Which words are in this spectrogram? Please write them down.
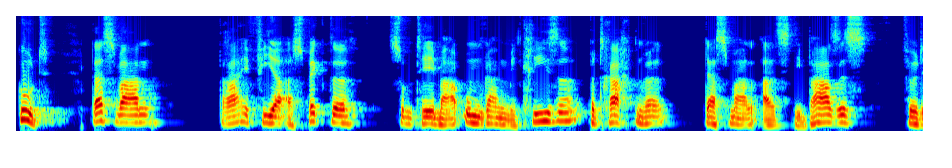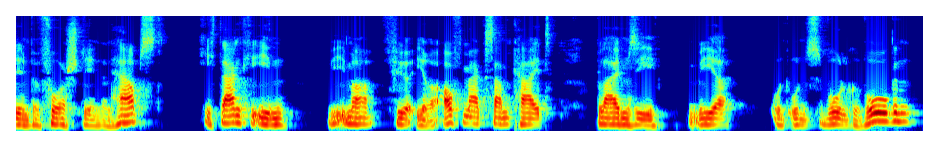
Gut, das waren drei, vier Aspekte zum Thema Umgang mit Krise. Betrachten wir das mal als die Basis für den bevorstehenden Herbst. Ich danke Ihnen wie immer für Ihre Aufmerksamkeit. Bleiben Sie mir und uns wohl gewogen.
